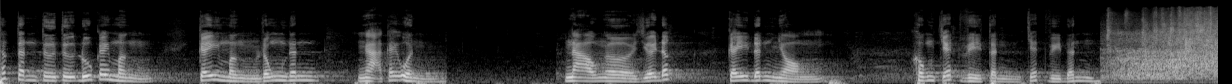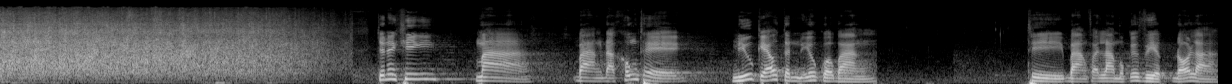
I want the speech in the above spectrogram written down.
thất tình từ từ đu cây mừng cây mừng rung rinh, ngã cây uẩn. Nào ngờ dưới đất cây đinh nhọn, không chết vì tình, chết vì đinh. Cho nên khi mà bạn đã không thể níu kéo tình yêu của bạn, thì bạn phải làm một cái việc đó là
